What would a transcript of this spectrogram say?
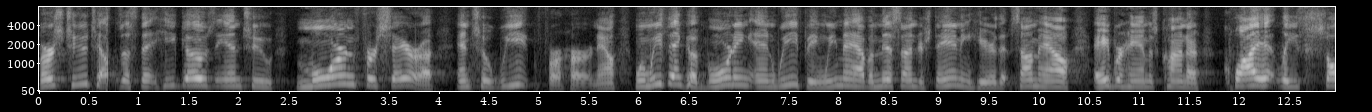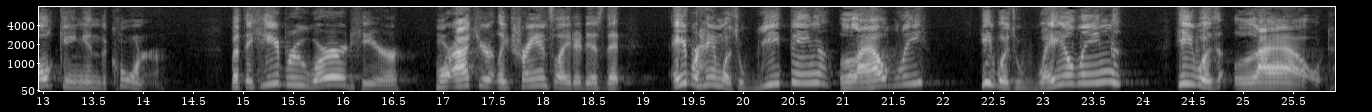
Verse 2 tells us that he goes in to mourn for Sarah and to weep for her. Now, when we think of mourning and weeping, we may have a misunderstanding here that somehow Abraham is kind of quietly sulking in the corner. But the Hebrew word here, more accurately translated, is that Abraham was weeping loudly he was wailing. He was loud.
